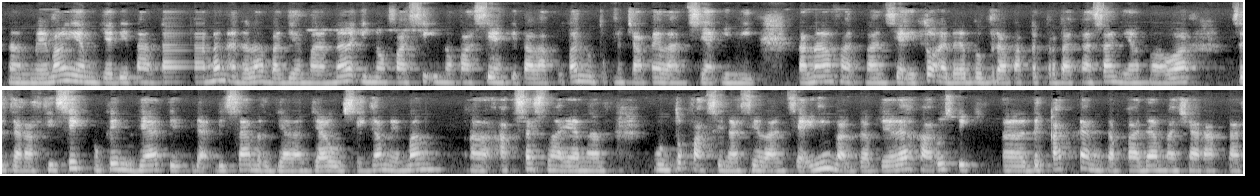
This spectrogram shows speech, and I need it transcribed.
Nah, memang yang menjadi tantangan adalah bagaimana inovasi-inovasi yang kita lakukan untuk mencapai lansia ini. Karena lansia itu ada beberapa keterbatasan ya bahwa secara fisik mungkin dia tidak bisa berjalan jauh sehingga memang uh, akses layanan untuk vaksinasi lansia ini Mbak Gabriela harus didekatkan uh, kepada masyarakat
